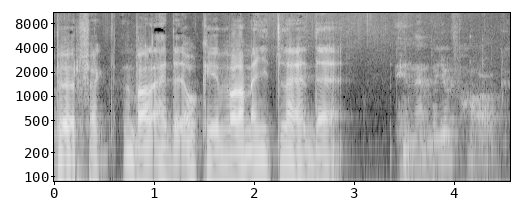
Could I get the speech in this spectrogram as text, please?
perfect. Val- hát, Oké, okay, valamennyit lehet, de... Én nem vagyok halk.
